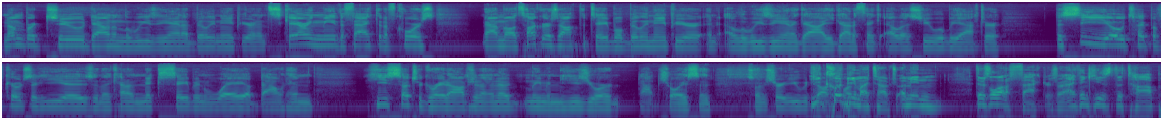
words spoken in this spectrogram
Number two, down in Louisiana, Billy Napier, and it's scaring me the fact that, of course, now Mel Tucker's off the table. Billy Napier, and a Louisiana guy, you got to think LSU will be after the CEO type of coach that he is, and the kind of Nick Saban way about him. He's such a great option. I know Lehman, he's your top choice, so, so I'm sure you would. He could be my top. choice. I mean, there's a lot of factors, right? I think he's the top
